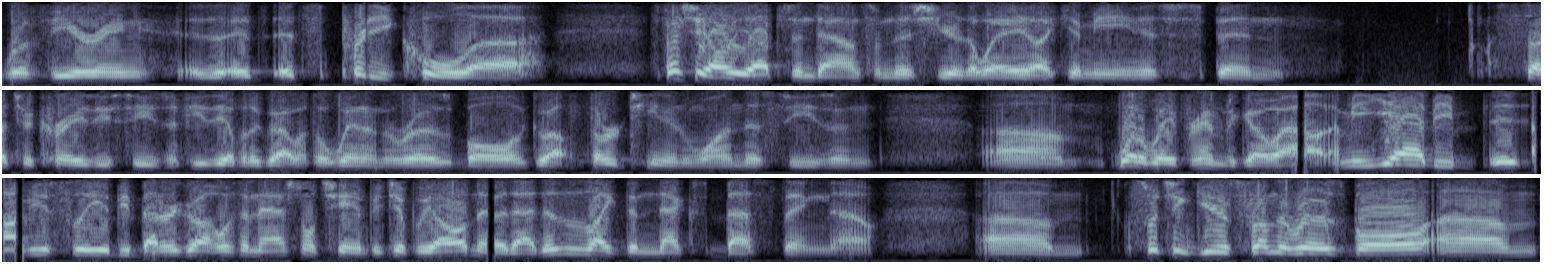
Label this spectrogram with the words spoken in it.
revering. It, it, it's pretty cool, uh, especially all the ups and downs from this year. The way, like, I mean, it's just been such a crazy season. If he's able to go out with a win in the Rose Bowl, go out 13 and 1 this season, um, what a way for him to go out. I mean, yeah, it'd be, it, obviously it'd be better to go out with a national championship. We all know that. This is like the next best thing, though. Um, switching gears from the Rose Bowl, um,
